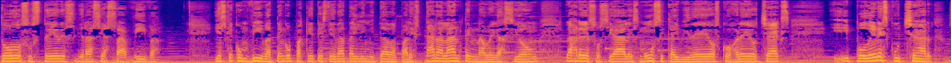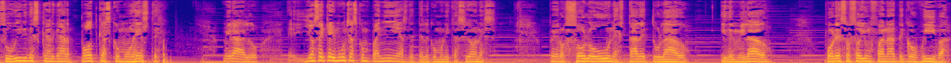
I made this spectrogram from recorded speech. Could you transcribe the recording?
todos ustedes gracias a Viva y es que con Viva tengo paquetes de data ilimitada para estar adelante en navegación, las redes sociales, música y videos, correos, chats y poder escuchar, subir y descargar podcasts como este. Mira algo, eh, yo sé que hay muchas compañías de telecomunicaciones, pero solo una está de tu lado y de mi lado. Por eso soy un fanático viva.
